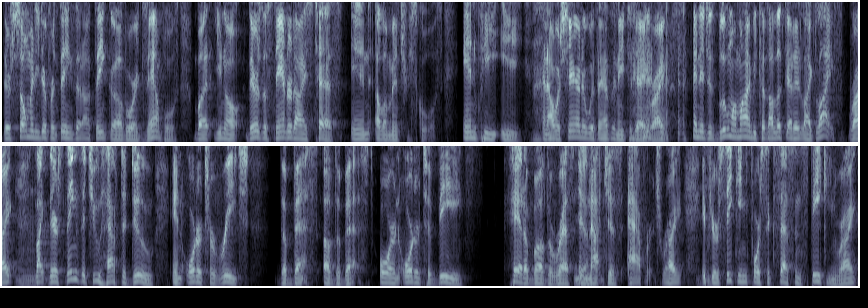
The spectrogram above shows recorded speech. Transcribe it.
there's so many different things that I think of or examples, but you know, there's a standardized test in elementary schools. NPE. And I was sharing it with Anthony today, right? and it just blew my mind because I looked at it like life, right? Like there's things that you have to do in order to reach the best of the best or in order to be head above the rest Yeah. and not just average, right? If you're seeking for success in speaking, right,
